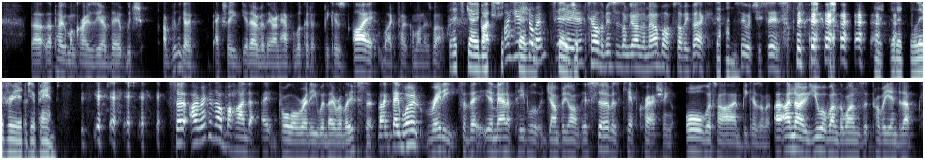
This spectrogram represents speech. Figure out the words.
uh, the Pokemon crazy over there, which I've really got to actually get over there and have a look at it because I like Pokemon as well. Let's go But, next oh, yeah, sure, man. Yeah, yeah, yeah. Tell the missus I'm going to the mailbox. I'll be back. Done. See what she says. Got a delivery in Japan. Yeah. So I reckon they were behind the eight ball already when they released it. Like they weren't ready for the amount of people that were jumping on. Their servers kept crashing all the time because of it. I, I know you were one of the ones that probably ended up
